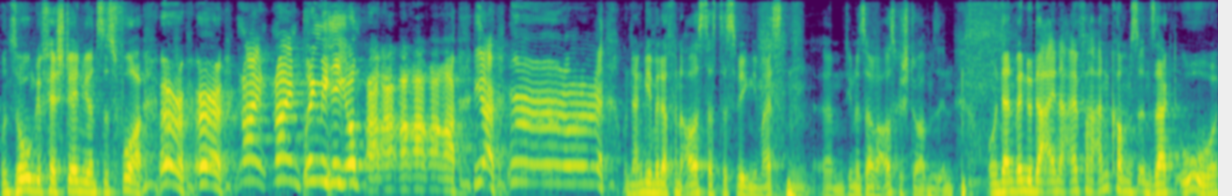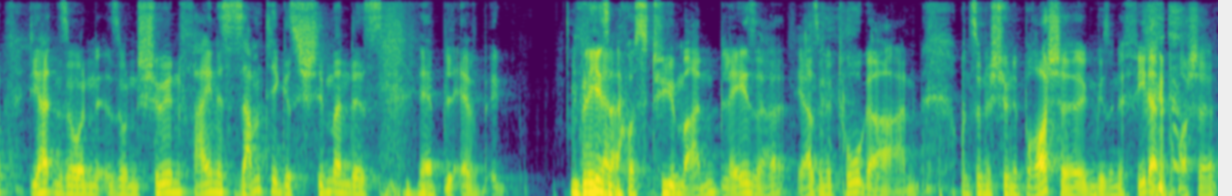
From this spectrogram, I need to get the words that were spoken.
und so ungefähr stellen wir uns das vor. Äh, äh, nein, nein, bring mich nicht um. Ah, ah, ah, ah, ah, ja, äh. Und dann gehen wir davon aus, dass deswegen die meisten ähm, Dinosaurier ausgestorben sind. Und dann, wenn du da eine einfach ankommst und sagst, oh, die hatten so ein, so ein schön feines, samtiges, schimmerndes äh, Bl- Ein Bläser. Kostüm an, Blazer, ja, so eine Toga an und so eine schöne Brosche, irgendwie so eine Federnbrosche.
